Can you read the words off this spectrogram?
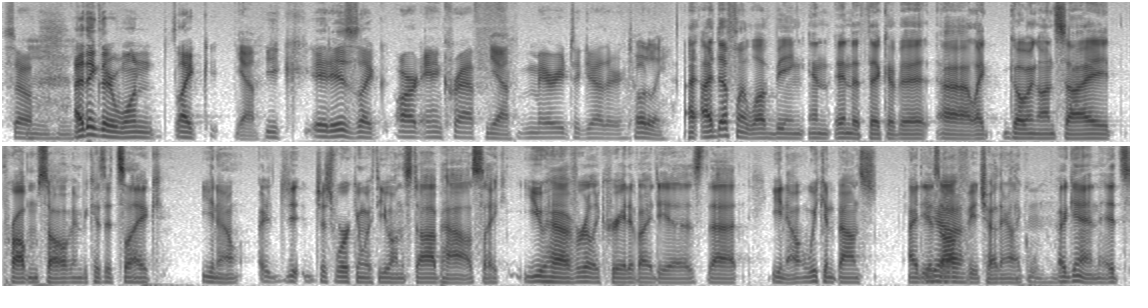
So Mm-hmm. I think they're one, like, yeah, you, it is like art and craft Yeah. married together. totally. I, I definitely love being in in the thick of it, uh, like going on site, problem solving, because it's like you know, I- j- just working with you on the Staub House, like you have really creative ideas that you know we can bounce ideas Yeah. off of each other. Like again, it's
